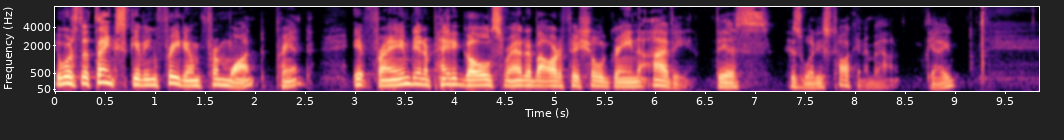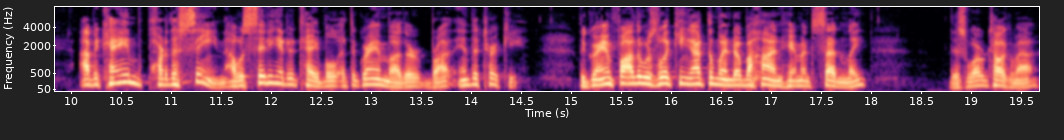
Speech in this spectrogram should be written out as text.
It was the Thanksgiving Freedom from Want print. It framed in a painted gold surrounded by artificial green ivy. This is what he's talking about. Okay. I became part of the scene. I was sitting at a table at the grandmother brought in the turkey. The grandfather was looking out the window behind him, and suddenly this is what we're talking about,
